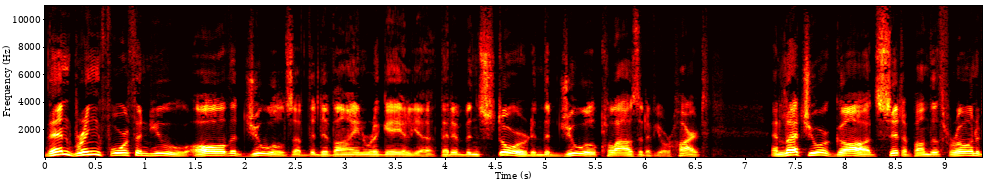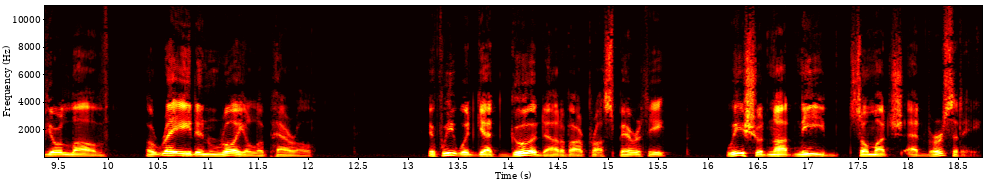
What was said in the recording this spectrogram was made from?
then bring forth anew all the jewels of the divine regalia that have been stored in the jewel closet of your heart, and let your God sit upon the throne of your love, arrayed in royal apparel. If we would get good out of our prosperity, we should not need so much adversity.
